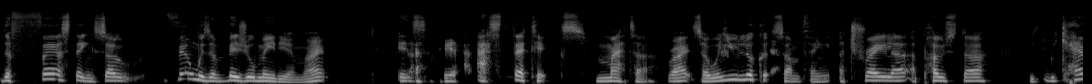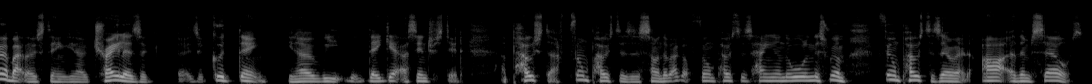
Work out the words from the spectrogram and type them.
the first thing, so film is a visual medium, right? It's Yeah. aesthetics matter, right? So when you look at something, a trailer, a poster, we, we care about those things. You know, trailers are is a good thing. You know, we, we they get us interested. A poster, film posters is something. I've got film posters hanging on the wall in this room. Film posters are an art of themselves.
